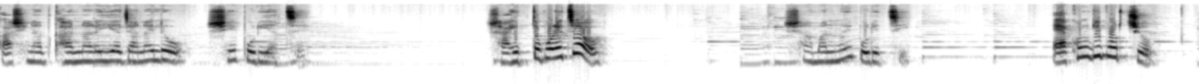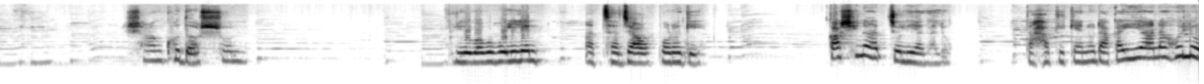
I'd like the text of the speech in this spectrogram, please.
কাশীনাথ ঘাড় নাড়াইয়া জানাইল, সে পড়িয়াছে। সাহিত্য পড়েছ? সামান্যই পড়েছি। এখন কি পড়ছ? সাংখ্য দর্শন। প্রিয়বাবু বলিলেন আচ্ছা যাও পড়গে কাশীনাথ চলিয়া গেল। তাহাকে কেন ডাকাইয়া আনা হলো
